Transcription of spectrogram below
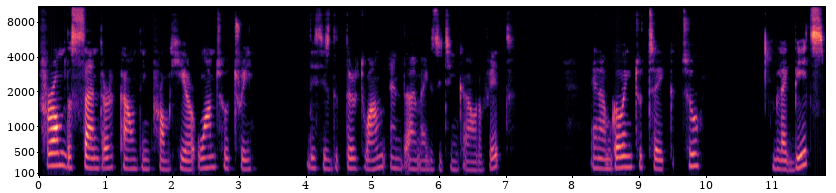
from the center counting from here. One two three. This is the third one and I'm exiting out of it and I'm going to take two black beads.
